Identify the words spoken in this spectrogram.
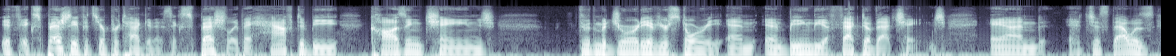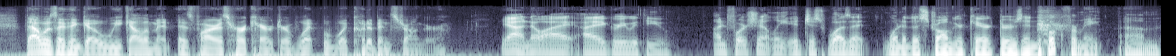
if especially if it's your protagonist especially they have to be causing change through the majority of your story and and being the effect of that change and it just that was that was i think a weak element as far as her character of what what could have been stronger Yeah, no, I, I agree with you. Unfortunately, it just wasn't one of the stronger characters in the book for me. Um,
